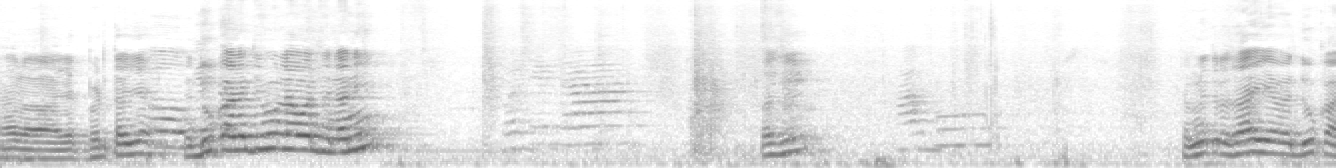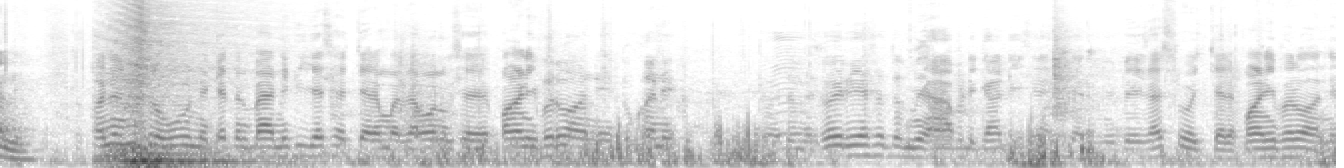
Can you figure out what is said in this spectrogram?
હાલો એક ભરતા દુકાનેથી શું લાવવાનું છે નાની? પછી? તો મિત્રો જાય હવે દુકાને. અને મિત્રો હું ને કેતન બહાર નીકળી જશે અત્યારે અમારે જવાનું છે પાણી ભરવા અને દુકાને. તો તમે જોઈ રહ્યા છો તો મેં આપણી ગાડી છે અત્યારે મેં બે જશું અત્યારે પાણી ભરવા અને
